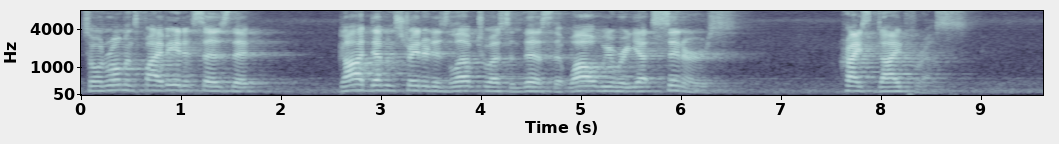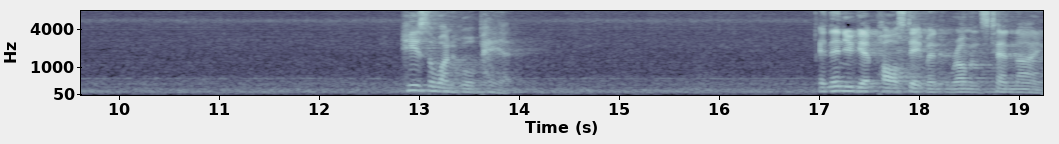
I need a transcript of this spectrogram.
So in Romans 5 8, it says that God demonstrated his love to us in this that while we were yet sinners, Christ died for us. He's the one who will pay it. And then you get Paul's statement in Romans 10 9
